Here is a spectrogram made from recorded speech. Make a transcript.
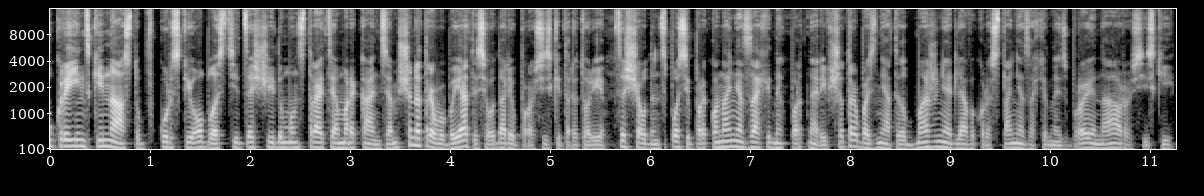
Український наступ в Курській області це ще й демонстрація американцям, що не треба боятися ударів по російській території. Це ще один спосіб переконання західних партнерів, що треба зняти обмеження для використання західної зброї на російській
